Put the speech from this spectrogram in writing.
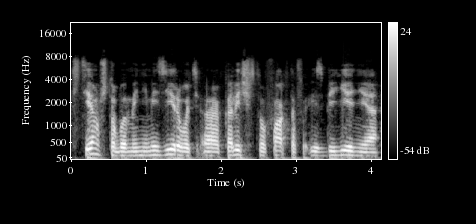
с тем, чтобы минимизировать э, количество фактов избиения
